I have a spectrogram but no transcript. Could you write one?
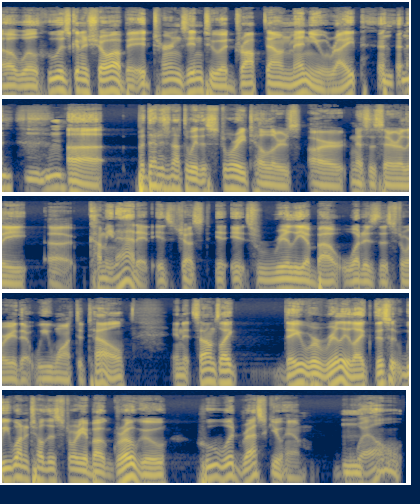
uh, well, who is going to show up? It, it, turns into a drop down menu, right? Mm-hmm, mm-hmm. uh, but that is not the way the storytellers are necessarily uh, coming at it. It's just it, it's really about what is the story that we want to tell, and it sounds like they were really like this. We want to tell this story about Grogu. Who would rescue him? Mm. Well,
